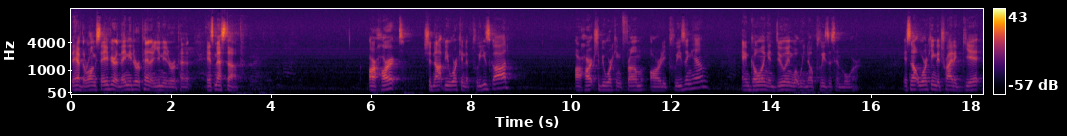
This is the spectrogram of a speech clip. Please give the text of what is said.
they have the wrong Savior and they need to repent and you need to repent. It's messed up. Our heart should not be working to please God. Our heart should be working from already pleasing Him and going and doing what we know pleases Him more. It's not working to try to get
